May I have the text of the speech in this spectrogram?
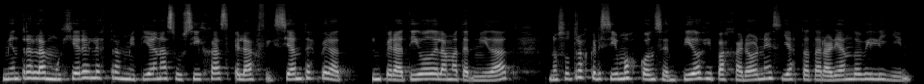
mientras las mujeres les transmitían a sus hijas el asfixiante imperativo de la maternidad, nosotros crecimos consentidos y pajarones y hasta tarareando Billie Jean.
